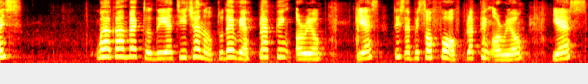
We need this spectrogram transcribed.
guys, welcome back to the T channel. Today we have Blackpink Oreo. Yes, this is episode 4 of Blackpink Oreo. Yes,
